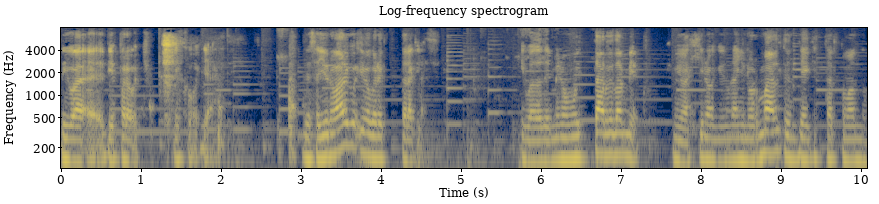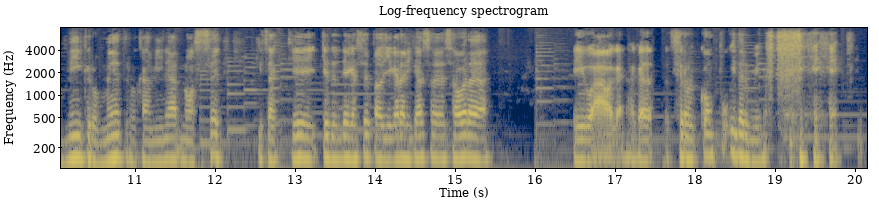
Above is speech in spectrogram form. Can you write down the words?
Digo, eh, 10 para 8. Y es como ya. Desayuno algo y me conecto a la clase. Y cuando termino muy tarde también, me imagino que en un año normal tendría que estar tomando micros, metros, caminar, no sé. Quizás qué, qué tendría que hacer para llegar a mi casa a esa hora. Y digo, ah, bacán, acá cierro el compu y termino.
